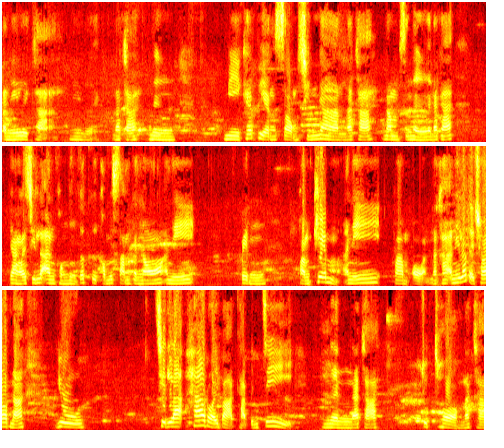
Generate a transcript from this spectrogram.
อันนี้เลยค่ะ นี่เลยนะคะหนึ่งมีแค่เพียงสองชิ้นงานนะคะนำเสนอนะคะ อย่างละชิ้นละอันของหนึ่งก็คือเขาไม่ซ้ำกันเนาะอันนี้เป็นความเข้ม อันนี้ความอ่อนนะคะ อันนี้แล้วแต่ชอบนะ อยู่ชิ้นละ 500 บาทค่ะ เป็นจี้เงินนะคะ จุกทองนะคะ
